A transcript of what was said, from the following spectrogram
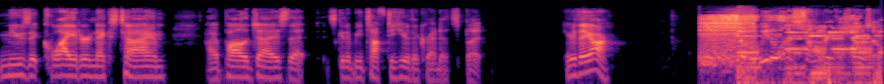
music quieter next time. I apologize that it's going to be tough to hear the credits, but here they are. But we don't to celebrate the show's over.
